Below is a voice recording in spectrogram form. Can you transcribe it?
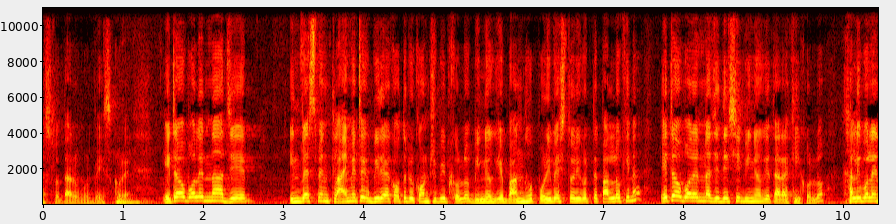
আসলো তার উপর বেস করে। এটাও বলেন না যে ইনভেস্টমেন্ট ক্লাইমেটে বিরা কতটুকু কন্ট্রিবিউট করল বিনিয়োগে বান্ধব পরিবেশ তৈরি করতে পারল কিনা এটাও বলেন না যে দেশি বিনিয়োগে তারা কি করল। খালি বলেন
